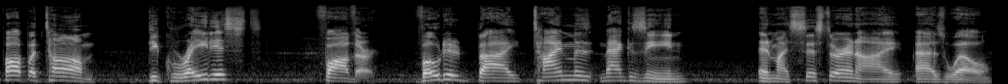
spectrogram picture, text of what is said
Papa Tom, the greatest father, voted by Time Magazine and my sister and I as well.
